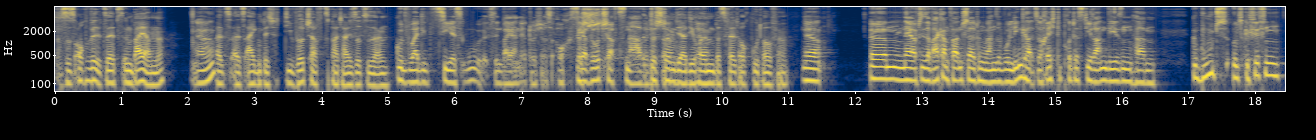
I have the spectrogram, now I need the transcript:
Das ist auch wild, selbst in Bayern, ne? Ja. Als, als eigentlich die Wirtschaftspartei sozusagen. Gut, wobei die CSU ist in Bayern ja durchaus auch sehr Das- wirtschaftsnah, würde Das stimmt, ja, die räumen das Feld auch gut auf, ja. Ja. Ähm, naja, auf dieser Wahlkampfveranstaltung waren sowohl linke als auch rechte Protestierer anwesend, haben gebuht und gepfiffen.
